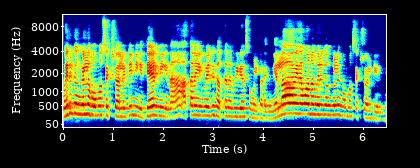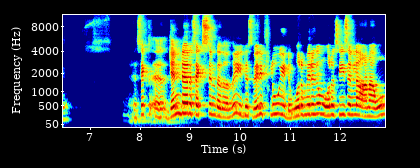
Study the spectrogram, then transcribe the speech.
மிருகங்கள்ல ஹோமோசெக்சுவாலிட்டி நீங்கள் தேடினீங்கன்னா அத்தனை இமேஜஸ் அத்தனை வீடியோஸ் உங்களுக்கு கிடைக்கும். எல்லா விதமான மிருகங்களையும் ஹோமோசெக்சுவாலிட்டி இருக்கு. செக்ஸ் ஜெண்டர் செக்ஸ்ன்றது வந்து இட் இஸ் வெரி ஃப்ளூயிட் ஒரு மிருகம் ஒரு சீசன்ல ஆணாவும்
